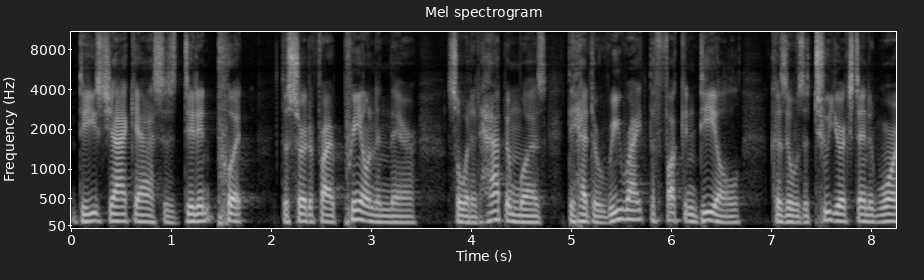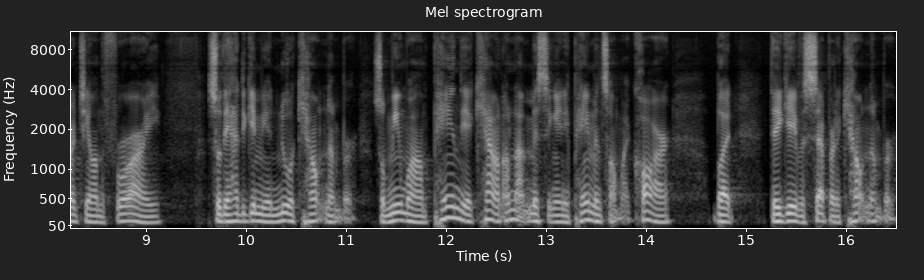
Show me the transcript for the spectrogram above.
These jackasses didn't put the certified pre-owned in there. So what had happened was they had to rewrite the fucking deal because it was a two-year extended warranty on the Ferrari. So they had to give me a new account number. So meanwhile, I'm paying the account. I'm not missing any payments on my car, but they gave a separate account number.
